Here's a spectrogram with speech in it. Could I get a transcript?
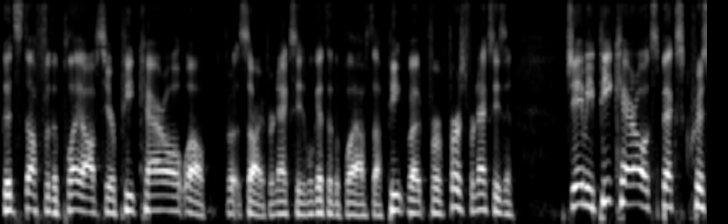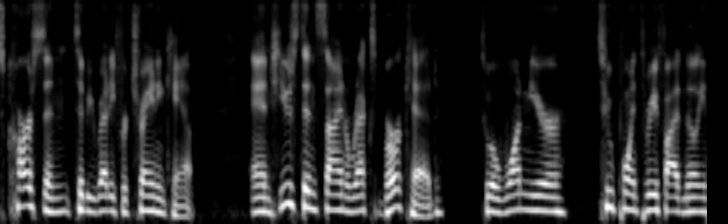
Good stuff for the playoffs here. Pete Carroll, well, for, sorry, for next season. We'll get to the playoff stuff. Pete, but for first for next season, Jamie, Pete Carroll expects Chris Carson to be ready for training camp. And Houston signed Rex Burkhead to a one-year $2.35 million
